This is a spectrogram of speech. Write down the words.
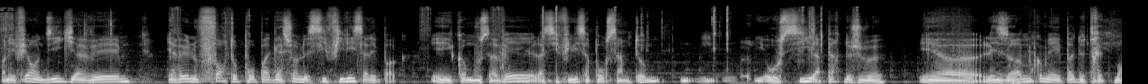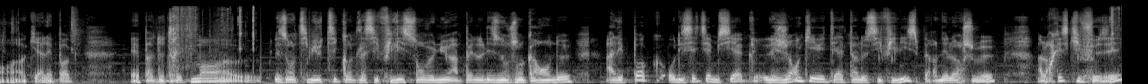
En effet, on dit qu'il y avait, une forte propagation de syphilis à l'époque. Et comme vous savez, la syphilis a pour symptôme aussi la perte de cheveux. Et euh, les hommes, comme il n'y avait pas de traitement okay, à l'époque, n'y avait pas de traitement. Les antibiotiques contre la syphilis sont venus à peine en 1942. À l'époque, au XVIIe siècle, les gens qui étaient atteints de syphilis perdaient leurs cheveux. Alors qu'est-ce qu'ils faisaient?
